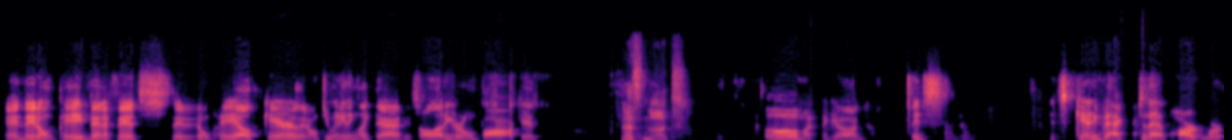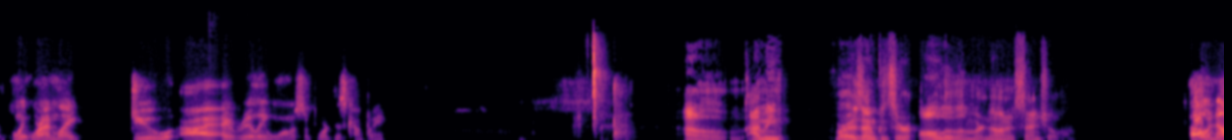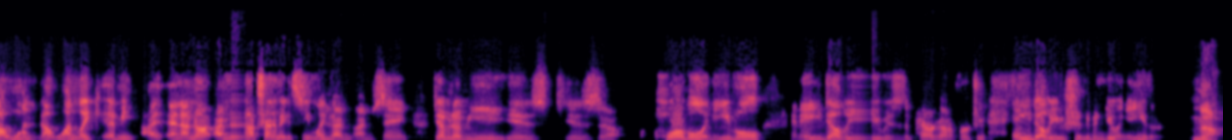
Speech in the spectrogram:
and they don't pay benefits, they don't pay health care, they don't do anything like that. It's all out of your own pocket. That's nuts. Oh my god. It's it's getting back to that part where point where I'm like, do I really want to support this company? I. I mean, as far as I'm concerned, all of them are non-essential. Oh, not one, not one. Like I mean, I and I'm not I'm not trying to make it seem like Yeah. I'm I'm saying WWE is is uh, horrible and evil and AEW is the paragon of virtue. AEW shouldn't have been doing it either. No.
